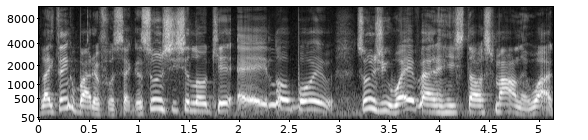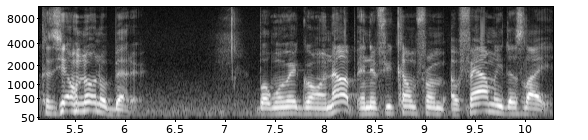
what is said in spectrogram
Like think about it for a second. As soon as you see a little kid, hey little boy, as soon as you wave at him, he starts smiling. Why? Because he don't know no better. But when we're growing up, and if you come from a family that's like,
